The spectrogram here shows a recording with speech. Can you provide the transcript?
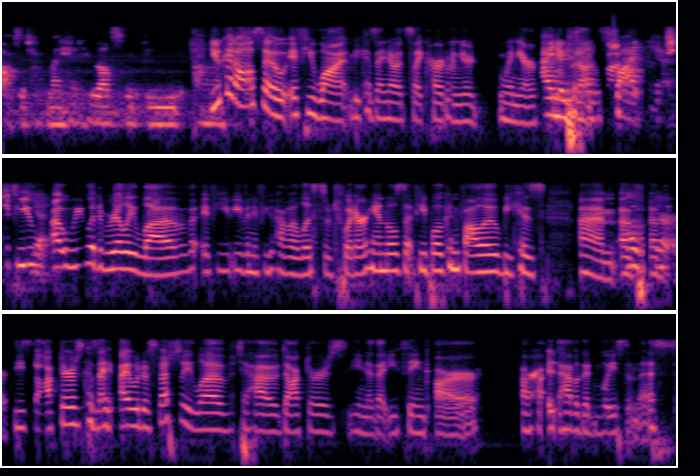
off the top of my head who else would be. Um, you can also, if you want, because I know it's like hard when you're when you're I know put on the spot. If you, uh, we would really love if you even if you have a list of Twitter handles that people can follow because um, of, oh, sure. of these doctors. Because I I would especially love to have doctors you know that you think are are, have a good voice in this.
